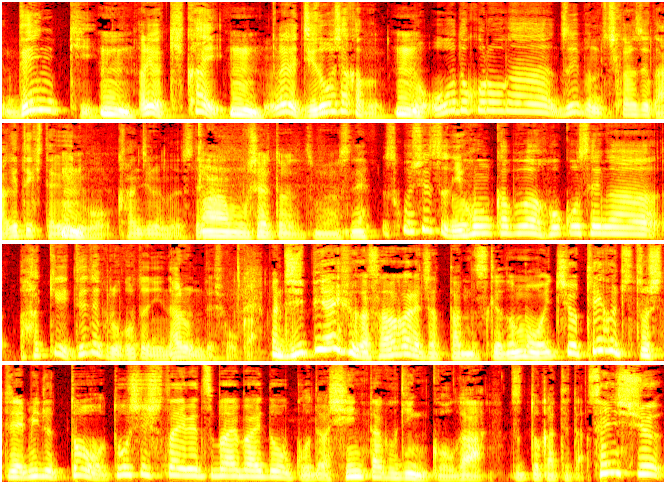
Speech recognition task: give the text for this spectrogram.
電気、うん、あるいは機械、うん、あるいは自動車株の大所が随分力強く上げてきたようにも感じるのですね。ああ、おっしゃる通りだと思いますね。少しずつ日本株は方向性がはっきり出てくることになるんでしょうか？GPIF が騒がれちゃったんですけども、一応手口として見ると、投資主体別売買動向では信託銀行がずっと買ってた。先週、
